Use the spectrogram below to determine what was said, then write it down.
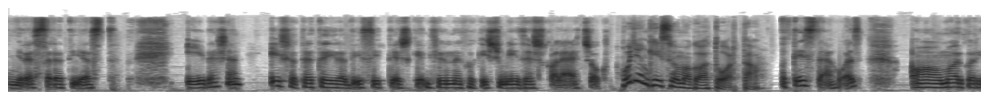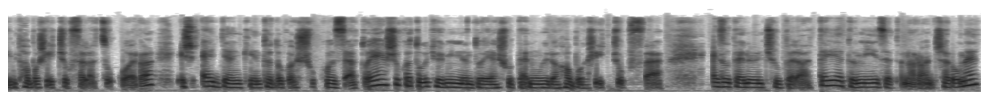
ennyire szereti ezt édesen, és a tetejére díszítésként jönnek a kis mézes kalácsok. Hogyan készül maga a torta? A tésztához a margarint habosítsuk fel a cukorra, és egyenként adogassuk hozzá a tojásokat, úgy, hogy minden tojás után újra habosítsuk fel. Ezután öntsük bele a tejet, a mézet, a narancsaromát,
